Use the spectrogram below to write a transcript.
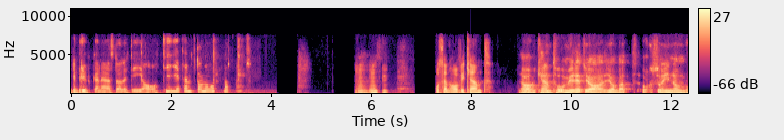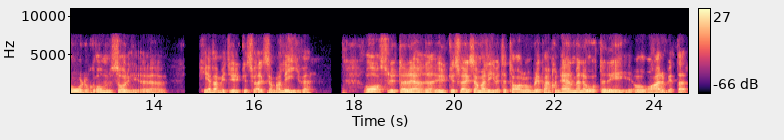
det brukarnära stödet i ja, 10-15 år. Något sånt. Mhm. Och sen har vi Kent. Ja, Kent Håmyr heter jag. Jag har jobbat också inom vård och omsorg eh, hela mitt yrkesverksamma liv. Och avslutade det eh, yrkesverksamma livet ett tag och blev pensionär men är åter i och, och arbetar.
